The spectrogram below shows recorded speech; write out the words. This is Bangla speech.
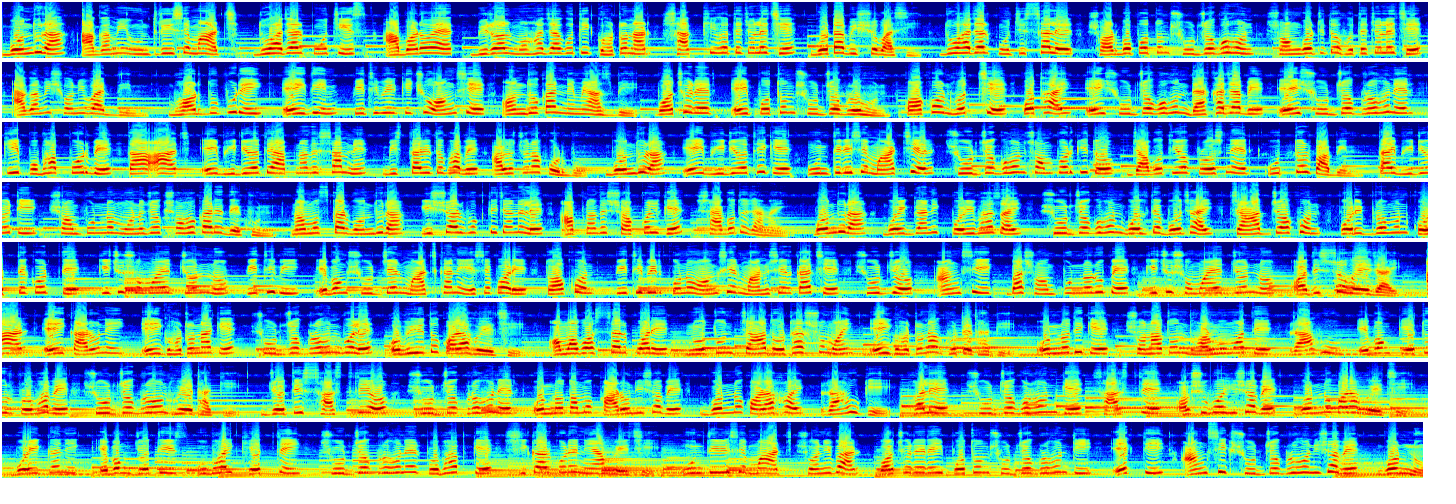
বন্ধুরা, আগামী উনত্রিশে মার্চ দু হাজার পঁচিশ আবারও এক বিরল মহাজাগতিক ঘটনার সাক্ষী হতে চলেছে গোটা বিশ্ববাসী। দু হাজার পঁচিশ সালের সর্বপ্রথম সূর্যগ্রহণ সংগঠিত হতে চলেছে আগামী শনিবার দিন। ভর দুপুরেই এই দিন পৃথিবীর কিছু অংশে অন্ধকার নেমে আসবে। বছরের এই প্রথম সূর্যগ্রহণ। কখন হচ্ছে, কোথায় এই সূর্যগ্রহণ দেখা যাবে, এই সূর্যগ্রহণের কি প্রভাব পড়বে তা আজ এই ভিডিওতে আপনাদের সামনে বিস্তারিতভাবে আলোচনা করব। বন্ধুরা, এই ভিডিও থেকে উনত্রিশে মার্চের সূর্যগ্রহণ সম্পর্কিত যাবতীয় প্রশ্নের উত্তর পাবেন। তাই ভিডিওটি সম্পূর্ণ মনোযোগ সহকারে দেখুন। নমস্কার বন্ধুরা, ঈশ্বর ভক্তি চ্যানেলে আপনাদের সকলকে স্বাগত জানাই। বন্ধুরা, বৈজ্ঞানিক পরিভাষায় সূর্যগ্রহণ বলতে বোঝায় চাঁদ যখন পরিভ্রমণ করতে করতে কিছু সময়ের জন্য পৃথিবী এবং সূর্যের মাঝখানে এসে পড়ে, তখন পৃথিবীর কোনো অংশের মানুষের কাছে সূর্য আংশিক বা সম্পূর্ণরূপে কিছু সময়ের জন্য অদৃশ্য হয়ে যায়। আর এই কারণেই এই ঘটনাকে সূর্যগ্রহণ বলে অভিহিত করা হয়েছে। অমাবস্যার পরে নতুন চাঁদ ওঠার সময় এই ঘটনা ঘটে থাকে। অন্যদিকে সনাতন ধর্মমতে রাহু এবং কেতুর প্রভাবে সূর্যগ্রহণ হয়ে থাকে। জ্যোতিষ শাস্ত্রেও সূর্যগ্রহণের অন্যতম কারণ হিসাবে গণ্য করা হয় রাহুকে। ফলে সূর্যগ্রহণকে শাস্ত্রে অশুভ হিসাবে গণ্য করা হয়েছে। বৈজ্ঞানিক এবং জ্যোতিষ উভয় ক্ষেত্রেই সূর্যগ্রহণের প্রভাবকে স্বীকার করে নেওয়া হয়েছে। উনত্রিশে মার্চ শনিবার বছরের এই প্রথম সূর্যগ্রহণটি একটি আংশিক সূর্যগ্রহণ হিসাবে গণ্য,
